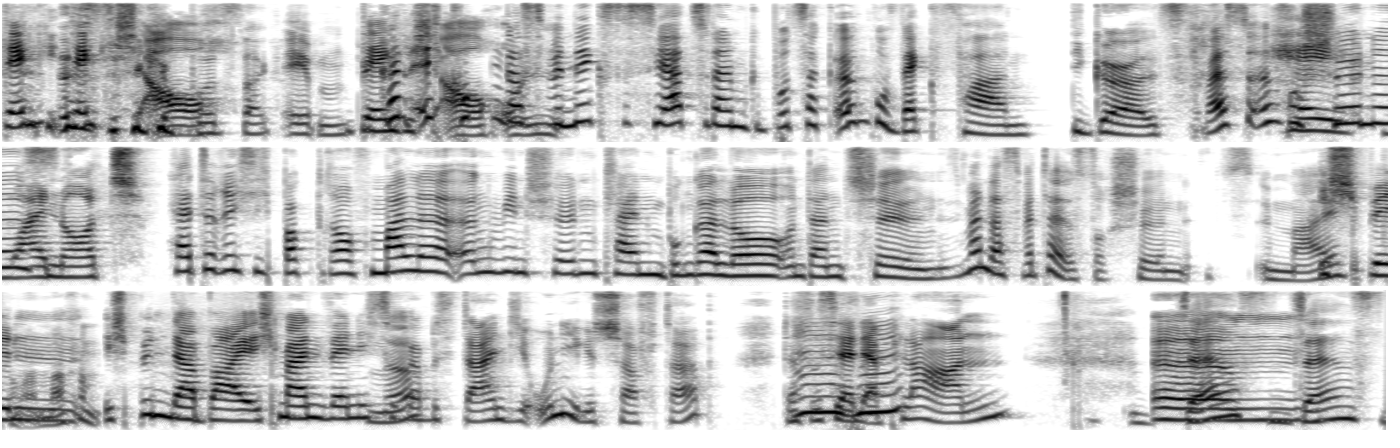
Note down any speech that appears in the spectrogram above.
Denke denk ich auch. Geburtstag eben. Wir denk können echt gucken, dass wir nächstes Jahr zu deinem Geburtstag irgendwo wegfahren. Die Girls. Weißt du, irgendwo hey, Schönes. Why not? Hätte richtig Bock drauf. Malle, irgendwie einen schönen kleinen Bungalow und dann chillen. Ich meine, das Wetter ist doch schön. Im Mai. Ich bin, ich bin dabei. Ich meine, wenn ich ne? sogar bis dahin die Uni geschafft habe, das mhm. ist ja der mhm. Plan. Jazz, ähm, Jazz,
